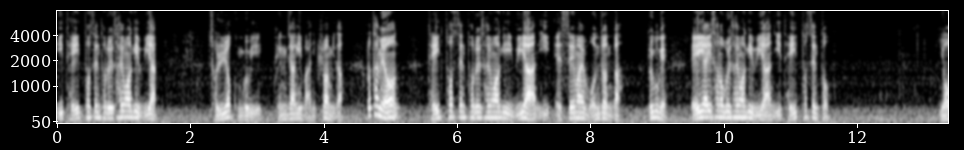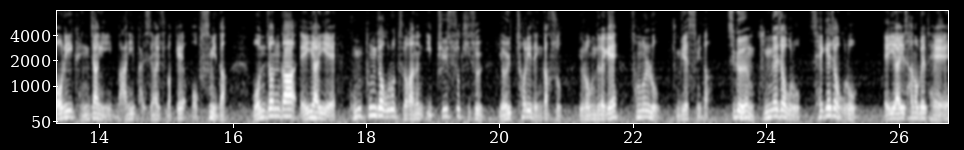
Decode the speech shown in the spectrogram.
이 데이터 센터를 사용하기 위한 전력 공급이 굉장히 많이 필요합니다. 그렇다면 데이터 센터를 사용하기 위한 이 SMR 원전과 결국에 AI 산업을 사용하기 위한 이 데이터 센터 열이 굉장히 많이 발생할 수밖에 없습니다. 원전과 AI에 공통적으로 들어가는 이 필수 기술 열 처리 냉각수 여러분들에게 선물로 준비했습니다. 지금 국내적으로 세계적으로 AI 산업에 대해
